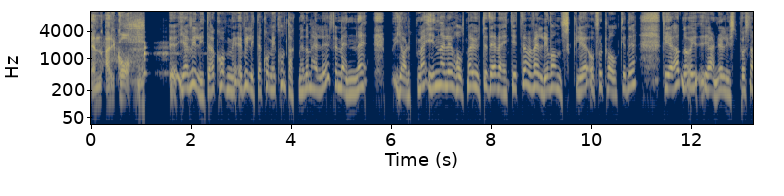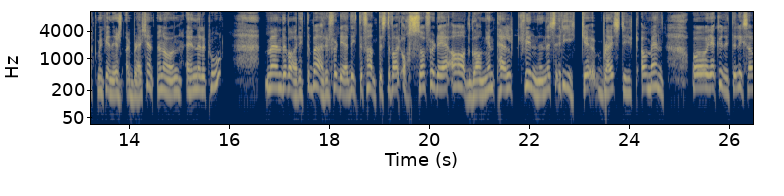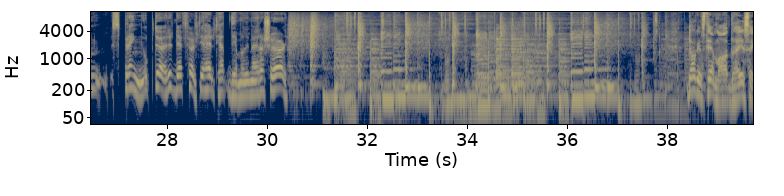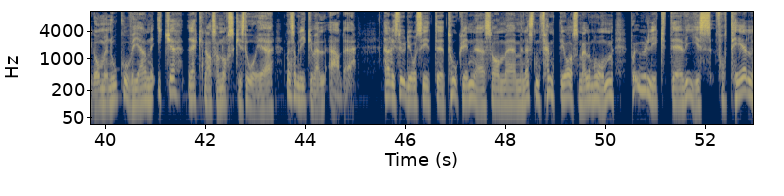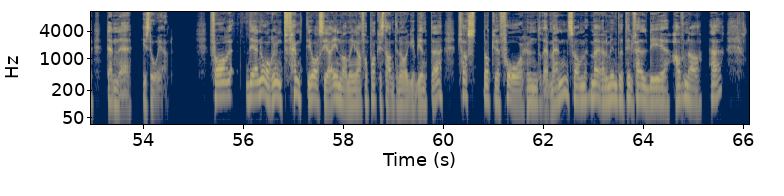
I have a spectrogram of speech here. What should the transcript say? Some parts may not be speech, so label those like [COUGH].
NRK. Jeg ville ikke ha kommet, ikke ha kommet i kontakt med dem heller, for mennene hjalp meg inn eller holdt meg ute, det vet jeg ikke. Det var veldig vanskelig å fortolke det. For jeg hadde gjerne lyst på å snakke med kvinner. Jeg ble kjent med noen, en eller to. Men det var ikke bare fordi det ikke fantes, det var også fordi adgangen til kvinnenes rike blei styrt av menn. Og jeg kunne ikke liksom sprenge opp dører, det følte jeg hele tida at det må de gjøre sjøl. Dagens tema dreier seg om noe vi gjerne ikke regner som norsk historie, men som likevel er det. Her i studio sitter to kvinner som med nesten 50 års mellomrom på ulikt vis forteller denne historien. For det er nå rundt 50 år siden innvandringa fra Pakistan til Norge begynte. Først noen få hundre menn som mer eller mindre tilfeldig havna her.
